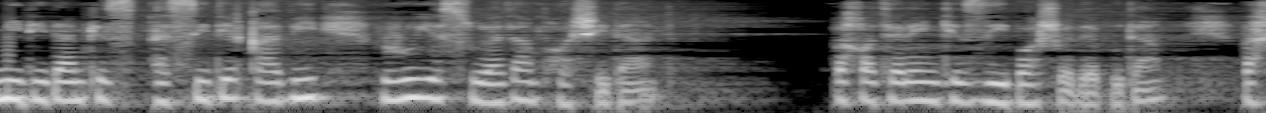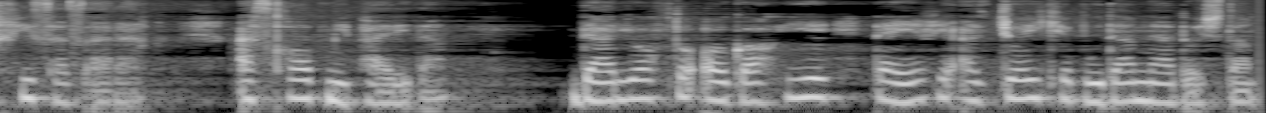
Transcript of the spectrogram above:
می دیدم که اسیدی قوی روی صورتم پاشیدند. به خاطر اینکه زیبا شده بودم و خیس از عرق از خواب می پریدم. دریافت و آگاهی دقیقی از جایی که بودم نداشتم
